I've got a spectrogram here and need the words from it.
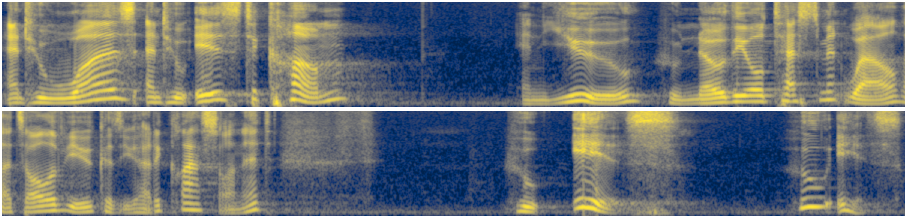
and who was, and who is to come. And you who know the Old Testament well, that's all of you because you had a class on it, who is, who is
